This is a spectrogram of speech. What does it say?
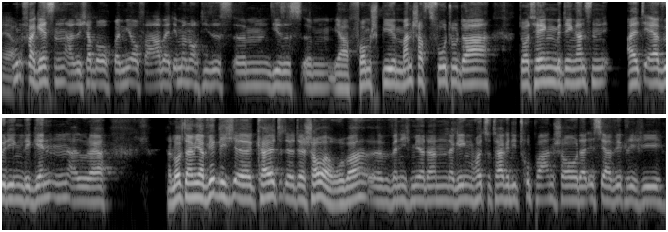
Ja. Unvergessen. Also ich habe auch bei mir auf der Arbeit immer noch dieses, ähm, dieses ähm, ja, vom Spiel Mannschaftsfoto da dort hängen mit den ganzen altehrwürdigen Legenden. Also da, da läuft einem ja wirklich äh, kalt äh, der Schauer rüber. Äh, wenn ich mir dann dagegen heutzutage die Truppe anschaue, das ist ja wirklich wie,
